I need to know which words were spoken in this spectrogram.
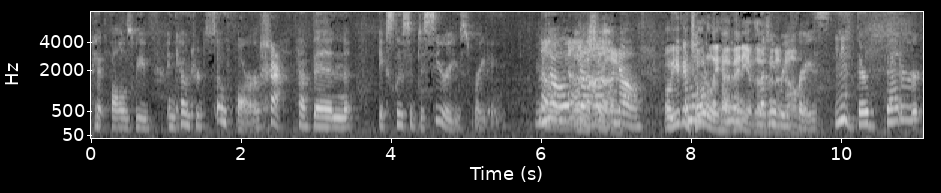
pitfalls we've encountered so far Ha. have been exclusive to series writing. no, no, no, necessarily. no. Oh, you can I mean, totally let have me- any of those Let me in a novel. rephrase. They're better.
